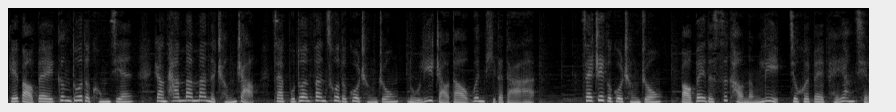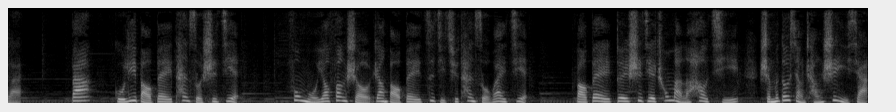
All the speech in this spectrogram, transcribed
给宝贝更多的空间，让他慢慢的成长，在不断犯错的过程中，努力找到问题的答案。在这个过程中，宝贝的思考能力就会被培养起来。八、鼓励宝贝探索世界，父母要放手让宝贝自己去探索外界。宝贝对世界充满了好奇，什么都想尝试一下，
